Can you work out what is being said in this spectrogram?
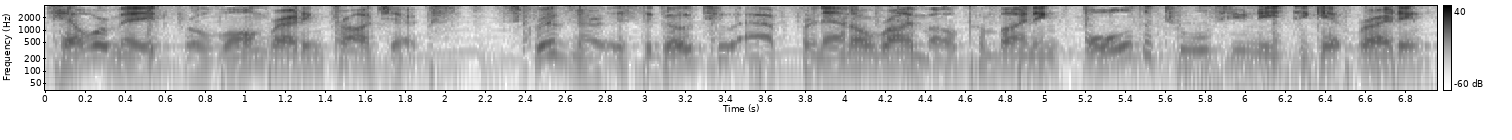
Tailor-made for long writing projects, Scrivener is the go-to app for NaNoWriMo, combining all the tools you need to get writing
